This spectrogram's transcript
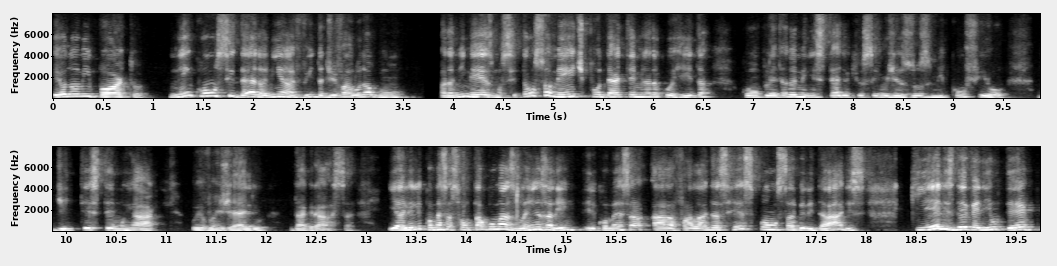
Eu não me importo, nem considero a minha vida de valor algum. para mim mesmo, se tão somente puder terminar a corrida, completar o ministério que o Senhor Jesus me confiou, de testemunhar o evangelho da graça. E ali ele começa a soltar algumas lenhas ali, ele começa a falar das responsabilidades que eles deveriam ter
